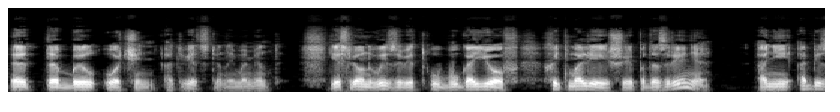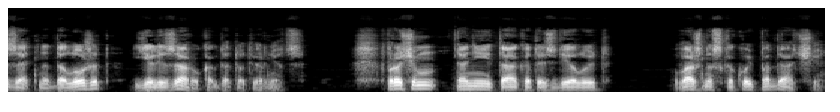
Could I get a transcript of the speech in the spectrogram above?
Это был очень ответственный момент. Если он вызовет у бугаев хоть малейшее подозрение, они обязательно доложат Елизару, когда тот вернется. Впрочем, они и так это сделают. Важно, с какой подачи.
